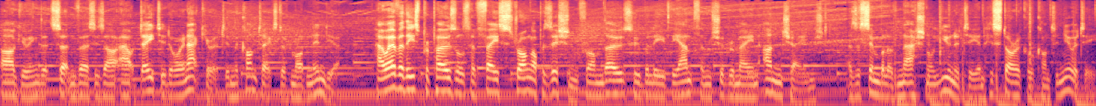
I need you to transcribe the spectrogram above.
arguing that certain verses are outdated or inaccurate in the context of modern India. However, these proposals have faced strong opposition from those who believe the anthem should remain unchanged as a symbol of national unity and historical continuity.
